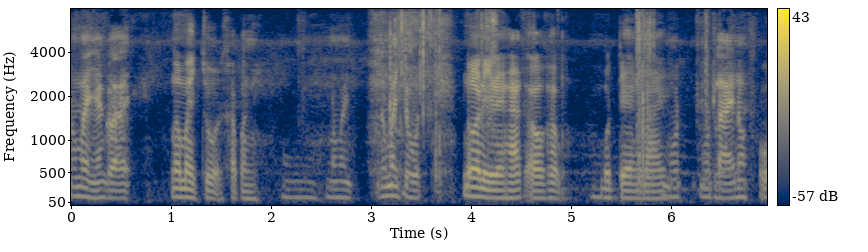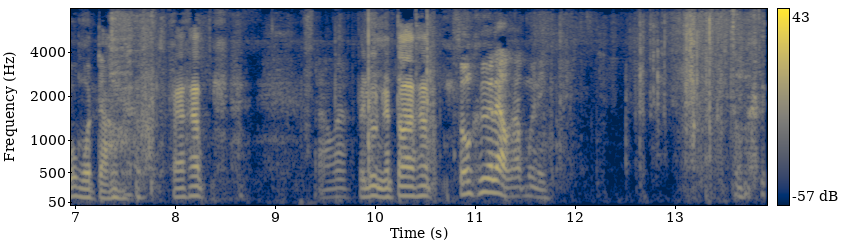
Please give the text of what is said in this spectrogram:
น้องใหม่ยังก็ไอ้น้ำไม้โจทย์ครับอันนี้โอ้น้องใหม่น้องใหม่โจทย์นอนนี่เลยฮักเอาครับ หมดแดงลาย หมดหมดหลายเนาะโอ้หมดดมาครับำเอาว่าไปรุ่นกันต่อครับส่งคือแล้วครับมือนี้ส่งคื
